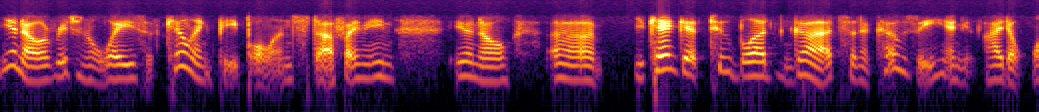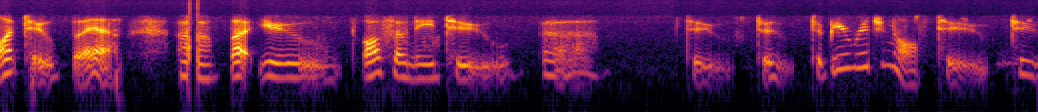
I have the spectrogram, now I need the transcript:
you know, original ways of killing people and stuff. I mean, you know, uh, you can't get two blood and guts in a cozy, and I don't want to, bleh. Uh, but you also need to uh, to to to be original, to to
